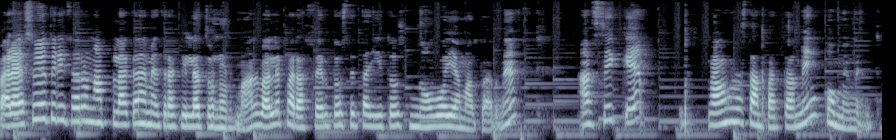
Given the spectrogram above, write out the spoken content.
Para eso voy a utilizar una placa de metraquilato normal, ¿vale? Para hacer dos detallitos no voy a matarme. Así que vamos a estampar también con memento.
